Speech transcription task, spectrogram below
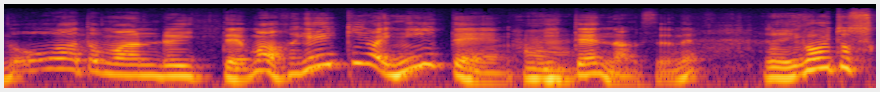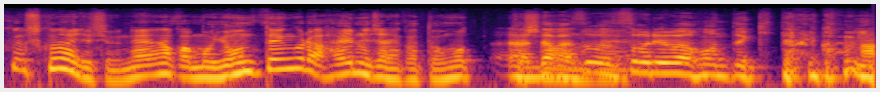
ノーアウト満塁って、まあ平均は2.2点なんですよね。じゃあ意外と少少ないですよね。なんかもう4点ぐらい入るんじゃないかと思ってあだからそ、しまうのでそれは本当に期待込みの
